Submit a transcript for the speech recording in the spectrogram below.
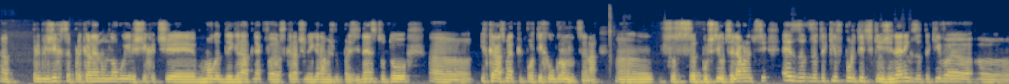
А, приближиха се прекалено много и решиха, че могат да играят някаква разкрачена игра между президентството а, и в крайна сметка платиха огромна цена а, с почти оцеляването си. Е, за, за такив политически инженеринг, за такива а,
